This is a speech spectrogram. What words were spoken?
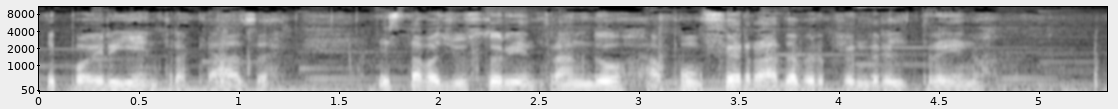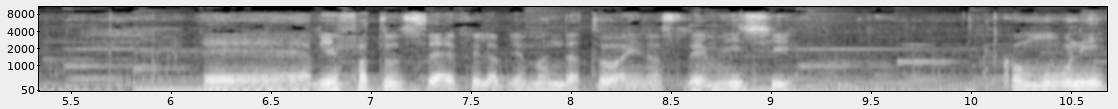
e poi rientra a casa e stava giusto rientrando a Ponferrada per prendere il treno. E abbiamo fatto un selfie, l'abbiamo mandato ai nostri amici comuni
